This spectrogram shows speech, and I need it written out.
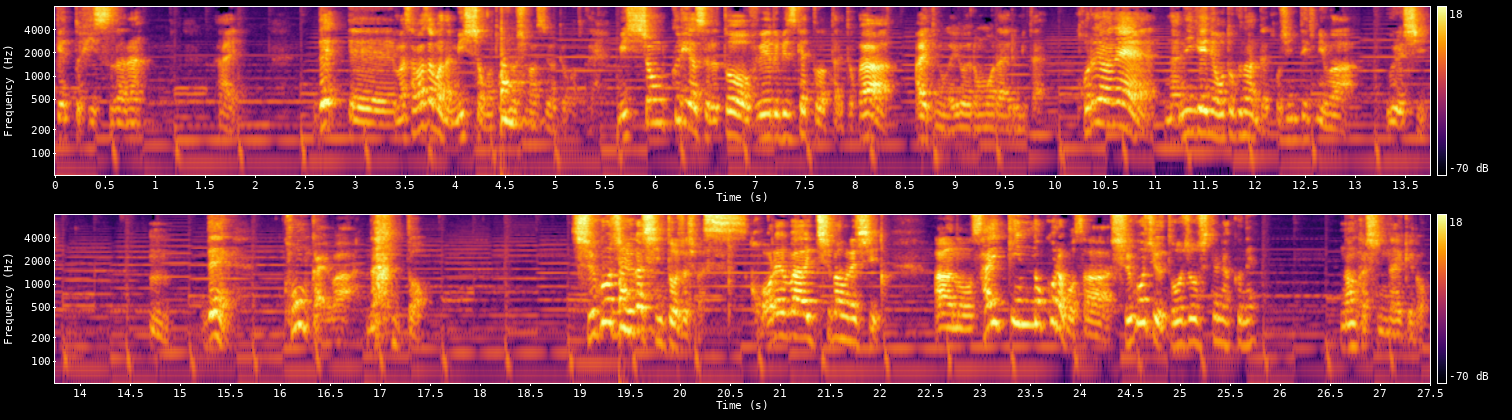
ゲット必須だな。はい。で、えー、まあ様々なミッションが登場しますよということで。ミッションクリアすると、増えるビスケットだったりとか、アイテムがいろいろもらえるみたい。これはね、何気にお得なんで、個人的には嬉しい。うん。で、今回は、なんと、守護獣が新登場します。これは一番嬉しい。あの、最近のコラボさ、守護獣登場してなくね？なんか知んないけど。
